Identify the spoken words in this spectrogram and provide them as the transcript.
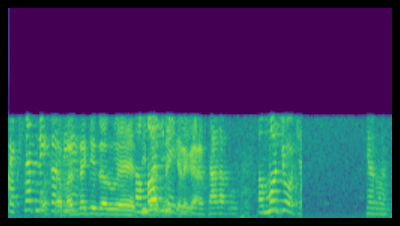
आप एक्सेप्ट नहीं करती समझने की ज़रूरत है समझने की ज़रूरत, दादा समझो ज़रूरत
